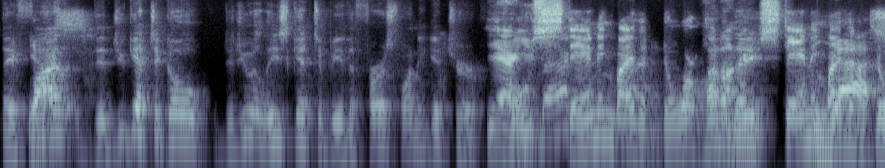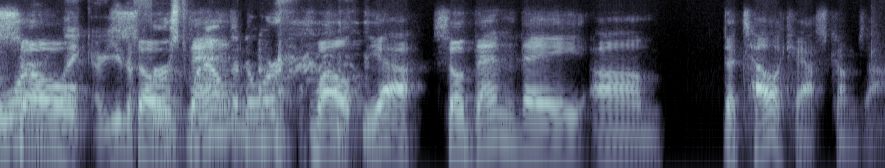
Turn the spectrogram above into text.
They finally Yes. did. You get to go? Did you at least get to be the first one to get your? Yeah, are you back? standing by the door? How Hold on, they- are you standing by Yeah, the door? so- like, are you the so first one out the door? well, yeah. So then they, um, the telecast comes on.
